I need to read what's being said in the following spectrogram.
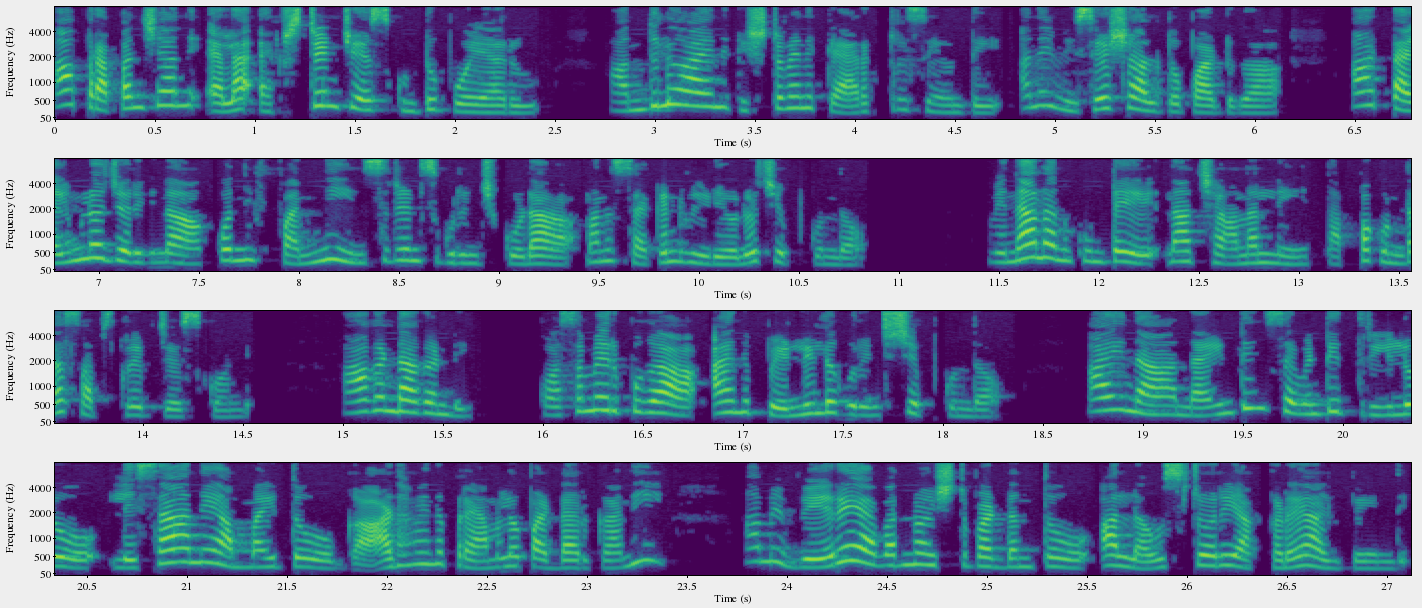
ఆ ప్రపంచాన్ని ఎలా ఎక్స్టెండ్ చేసుకుంటూ పోయారు? అందులో ఆయనకి ఇష్టమైన క్యారెక్టర్స్ ఏమిటి అనే విశేషాలతో పాటుగా ఆ టైంలో జరిగిన కొన్ని ఫన్నీ ఇన్సిడెంట్స్ గురించి కూడా మన సెకండ్ వీడియోలో చెప్పుకుందాం. వినాలనుకుంటే నా ఛానల్ని తప్పకుండా సబ్స్క్రైబ్ చేసుకోండి. ఆగండి ఆగండి. కొసమెరుపుగా ఆయన పెళ్ళిళ్ళ గురించి చెప్పుకుందాం. ఆయన నైన్టీన్ సెవెంటీ త్రీలో లిసా అనే అమ్మాయితో గాఢమైన ప్రేమలో పడ్డారు కానీ ఆమె వేరే ఎవరినో ఇష్టపడడంతో ఆ లవ్ స్టోరీ అక్కడే ఆగిపోయింది.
